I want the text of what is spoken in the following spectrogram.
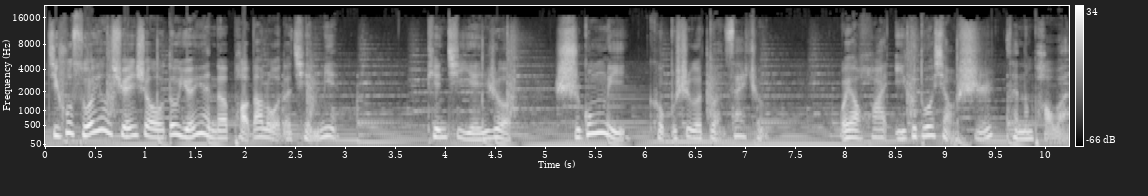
几乎所有选手都远远地跑到了我的前面。天气炎热，十公里可不是个短赛程，我要花一个多小时才能跑完。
